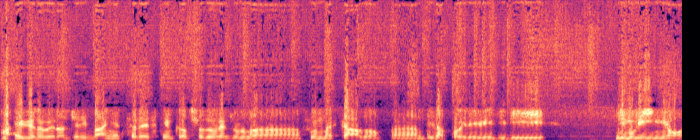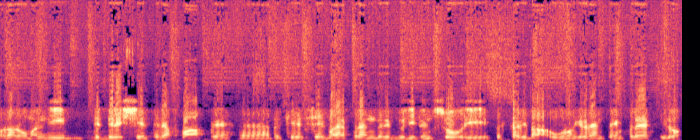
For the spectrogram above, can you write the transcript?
Ma io credo che Roger Bagnez resti un calciatore sul, sul mercato, eh, al di là poi dei veti di, di Murigno. La Roma lì de- delle scelte le ha fatte, eh, perché se vai a prendere due difensori, per carità, uno Llorente è in prestito,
